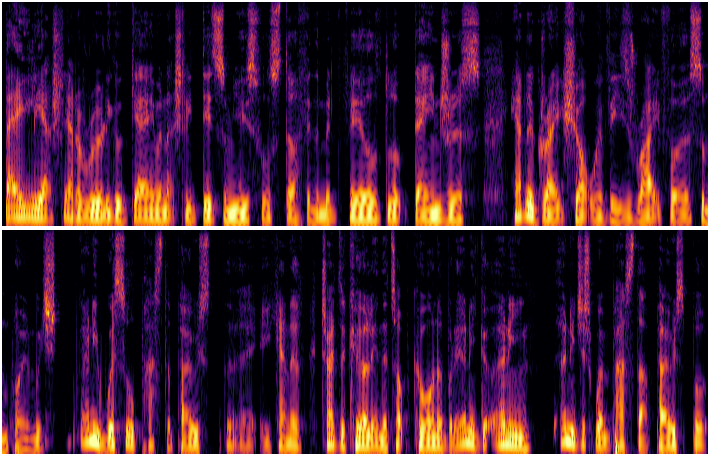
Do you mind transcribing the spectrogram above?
Bailey actually had a really good game and actually did some useful stuff in the midfield, looked dangerous. He had a great shot with his right foot at some point, which only whistled past the post. Uh, he kind of tried to curl it in the top corner, but it only got, only only just went past that post. But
